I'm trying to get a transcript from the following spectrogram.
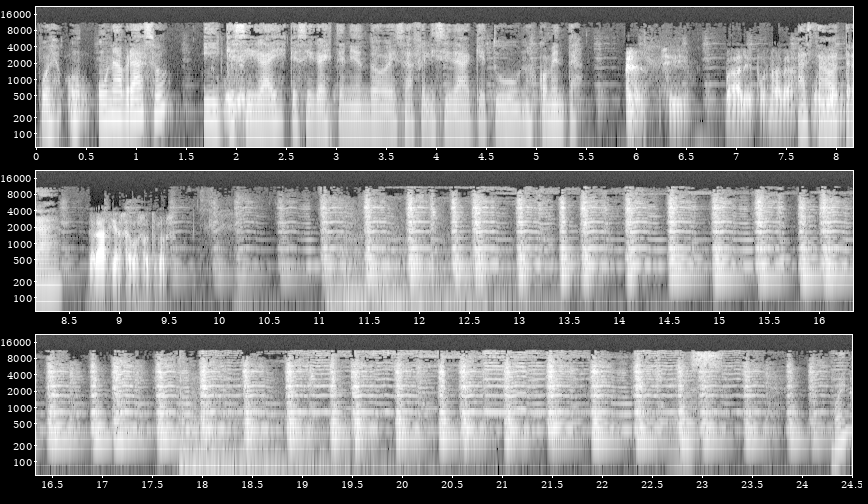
Pues un, un abrazo y Muy que bien. sigáis, que sigáis teniendo esa felicidad que tú nos comentas. sí, vale, pues nada, muy Hasta bien. otra. Gracias a vosotros. Bueno,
